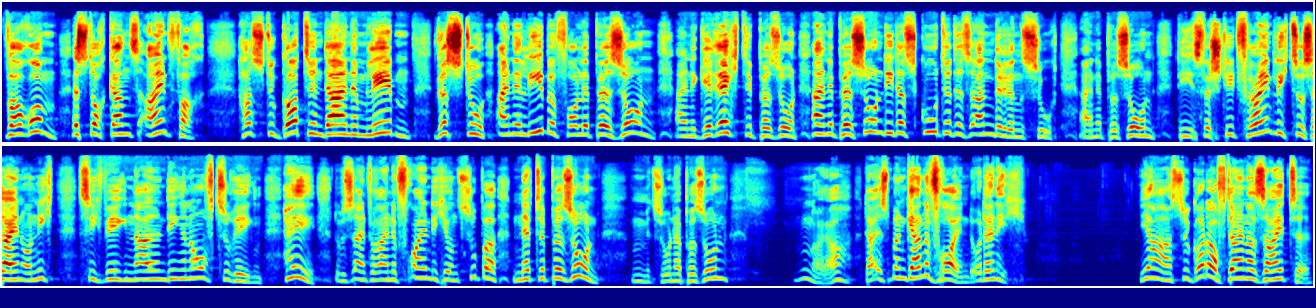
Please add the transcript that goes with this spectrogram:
Warum? Ist doch ganz einfach. Hast du Gott in deinem Leben, wirst du eine liebevolle Person, eine gerechte Person, eine Person, die das Gute des anderen sucht, eine Person, die es versteht, freundlich zu sein und nicht sich wegen allen Dingen aufzuregen. Hey, du bist einfach eine freundliche und super nette Person. Mit so einer Person, naja, da ist man gerne Freund, oder nicht? Ja, hast du Gott auf deiner Seite?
